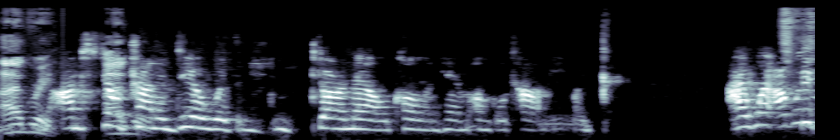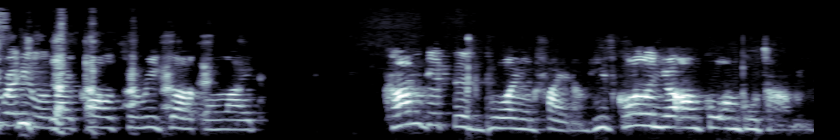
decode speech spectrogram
I agree. I'm still agree. trying to deal with Darnell calling him Uncle Tommy. Like I went, I was ready to like call Tariq up and like, come get this boy and fight him. He's calling your uncle Uncle Tommy.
